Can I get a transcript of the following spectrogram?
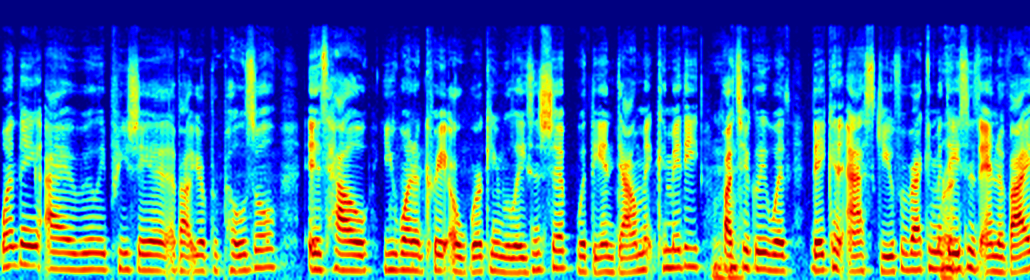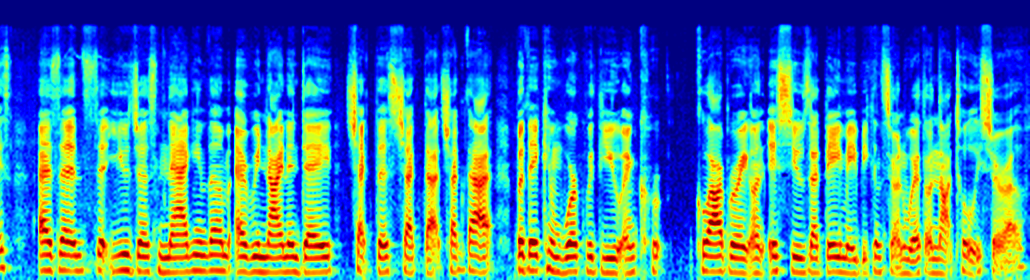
One thing I really appreciate about your proposal is how you want to create a working relationship with the endowment committee, mm-hmm. particularly with they can ask you for recommendations right. and advice, as instead you just nagging them every night and day, check this, check that, check that, but they can work with you and cr- collaborate on issues that they may be concerned with or not totally sure of.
